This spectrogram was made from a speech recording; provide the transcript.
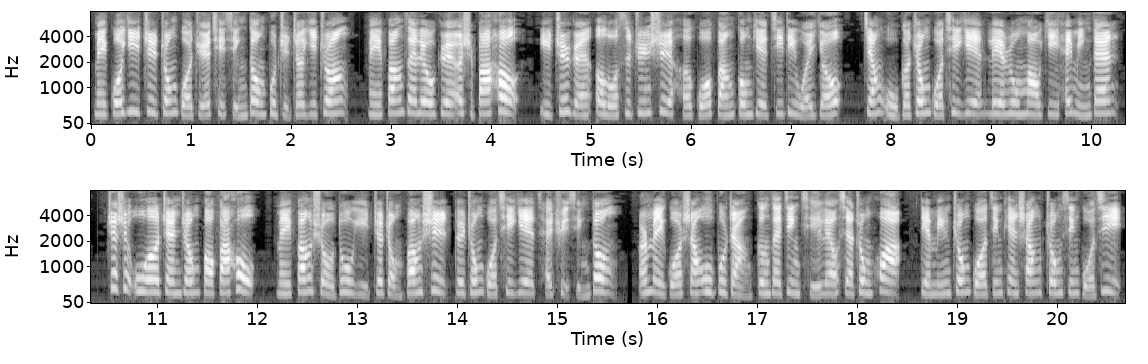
美国抑制中国崛起行动不止这一桩，美方在六月二十八号以支援俄罗斯军事和国防工业基地为由，将五个中国企业列入贸易黑名单。这是乌俄战争爆发后，美方首度以这种方式对中国企业采取行动。而美国商务部长更在近期撂下重话，点名中国晶片商中芯国际，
